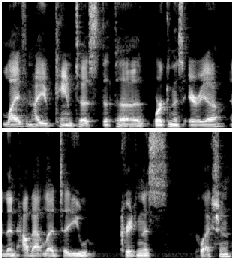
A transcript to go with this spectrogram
life and how you came to, to work in this area and then how that led to you creating this collection?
